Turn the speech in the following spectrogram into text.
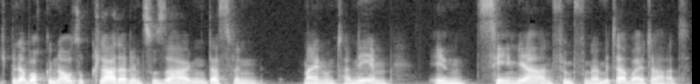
Ich bin aber auch genauso klar darin zu sagen, dass wenn mein Unternehmen in zehn Jahren 500 Mitarbeiter hat,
